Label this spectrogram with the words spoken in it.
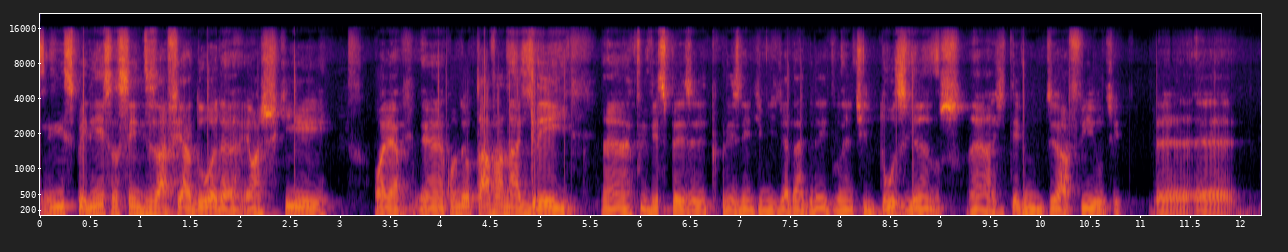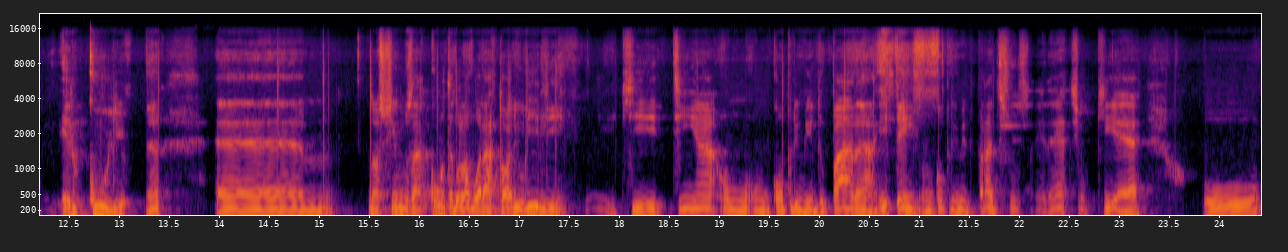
Experiência assim desafiadora, eu acho que, olha, é, quando eu estava na Grey, né, fui vice-presidente de mídia da Grey durante 12 anos, né, a gente teve um desafio de é, é, hercúleo, né, é, nós tínhamos a conta do laboratório Lilly, que tinha um, um, comprimido para, e tem um comprimido para disfunção erétil, que é o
